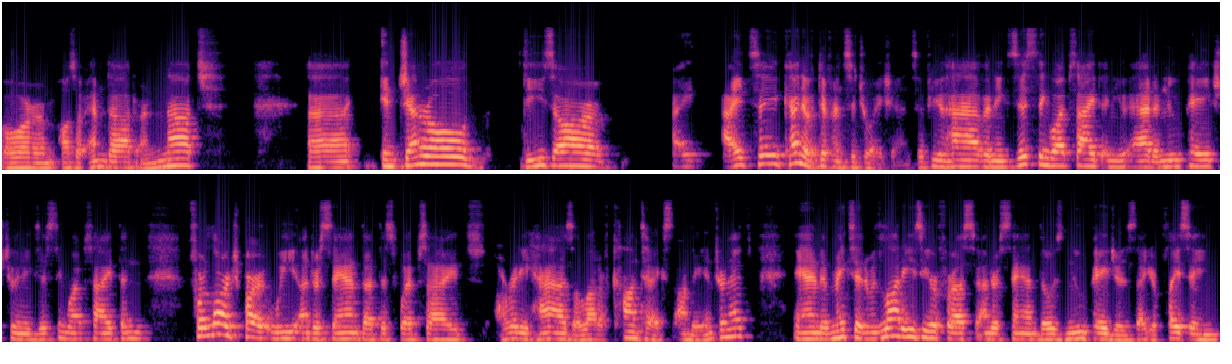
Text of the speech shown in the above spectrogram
or also MDOT or not. Uh, in general, these are, I, I'd say kind of different situations. If you have an existing website and you add a new page to an existing website, then for a large part, we understand that this website already has a lot of context on the internet. And it makes it a lot easier for us to understand those new pages that you're placing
